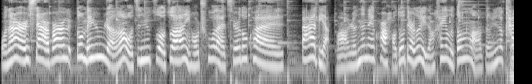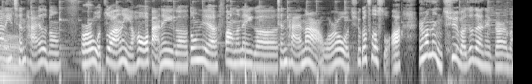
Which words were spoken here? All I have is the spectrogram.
我那儿下着班都没什么人了，我进去做，做完以后出来，其实都快八点了。人家那块儿好多地儿都已经黑了灯了，等于就开了一前台的灯。我说我做完了以后，我把那个东西放在那个前台那儿。我说我去个厕所，人说那你去吧，就在那边呢。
